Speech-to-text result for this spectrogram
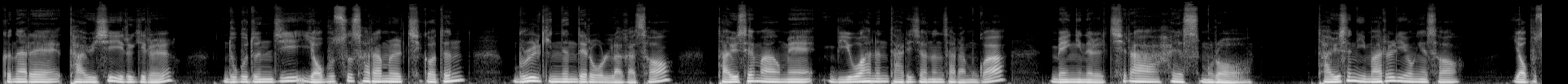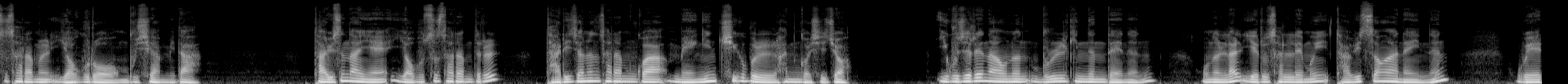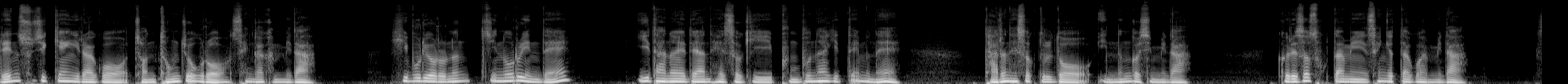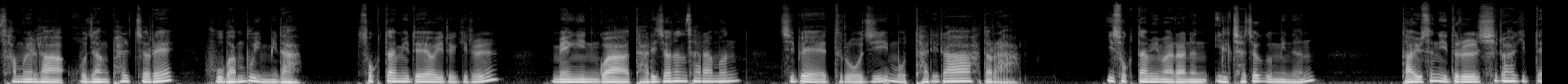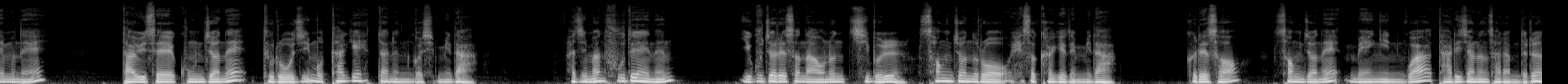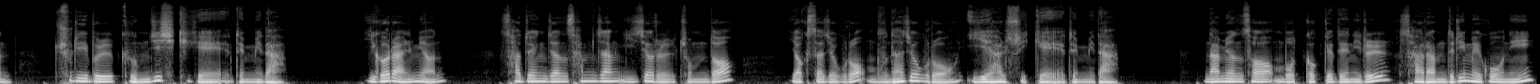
그날에 다윗이 이르기를 누구든지 여부스 사람을 치거든 물 깃는 데로 올라가서 다윗의 마음에 미워하는 다리 저는 사람과 맹인을 치라 하였으므로 다윗은 이 말을 이용해서 여부스 사람을 역으로 무시합니다. 다윗은 아예 여부스 사람들을 다리 저는 사람과 맹인 취급을 한 것이죠. 이 구절에 나오는 물 깃는 데는 오늘날 예루살렘의 다윗성 안에 있는 외렌 수직갱이라고 전통적으로 생각합니다. 히브리어로는 찌노르인데 이 단어에 대한 해석이 분분하기 때문에 다른 해석들도 있는 것입니다. 그래서 속담이 생겼다고 합니다. 사무엘하 5장 8절의 후반부입니다. 속담이 되어 이르기를 맹인과 다리 저는 사람은 집에 들어오지 못하리라 하더라. 이 속담이 말하는 1차적 의미는 다윗은 이들을 싫어하기 때문에 다윗의 궁전에 들어오지 못하게 했다는 것입니다. 하지만 후대에는 이 구절에서 나오는 집을 성전으로 해석하게 됩니다. 그래서 성전에 맹인과 다리 저는 사람들은 출입을 금지시키게 됩니다. 이걸 알면 사도행전 3장 2절을 좀 더 역사적으로 문화적으로 이해할 수 있게 됩니다. 나면서 못 걷게 된 이를 사람들이 메고 오니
